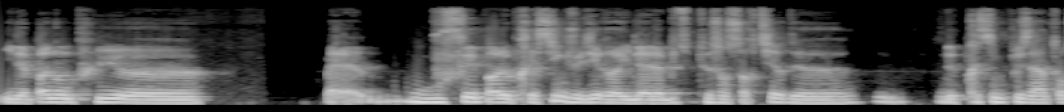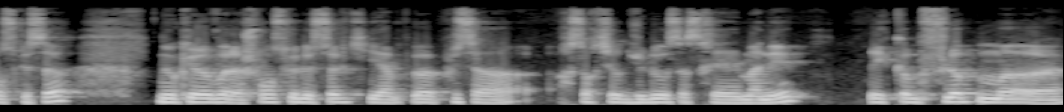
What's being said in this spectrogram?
il n'est pas non plus ben, bouffé par le pressing. Je veux dire, il a l'habitude de s'en sortir de, de pressing plus intense que ça. Donc euh, voilà, je pense que le seul qui est un peu plus à, à ressortir du lot, ça serait Mané. Et comme flop, moi, euh,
